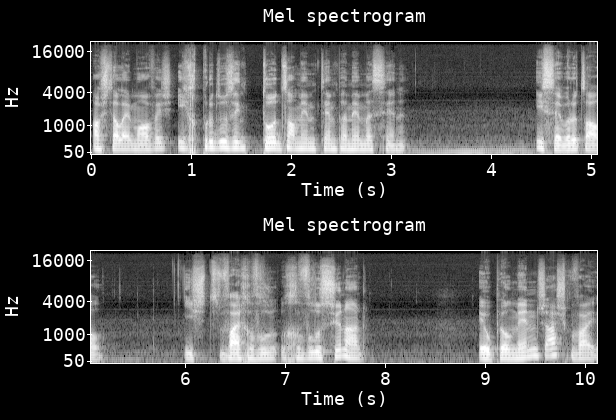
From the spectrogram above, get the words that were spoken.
aos telemóveis e reproduzem todos ao mesmo tempo a mesma cena. Isso é brutal. Isto vai revolucionar. Eu, pelo menos, acho que vai.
